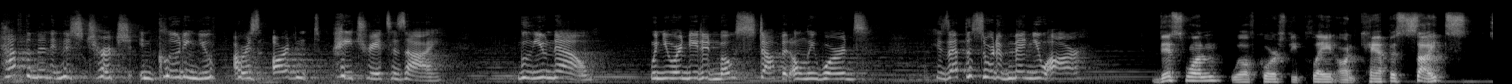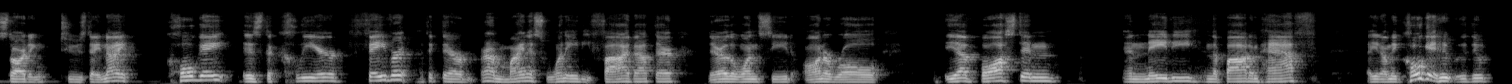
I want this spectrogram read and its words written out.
Half the men in this church, including you, are as ardent patriots as I. Will you now, when you are needed most, stop at only words? Is that the sort of men you are? This one will, of course, be played on campus sites starting Tuesday night. Colgate is the clear favorite. I think they're around minus 185 out there. They're the one seed on a roll. You have Boston and Navy in the bottom half. You know, I mean, Colgate, who, who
